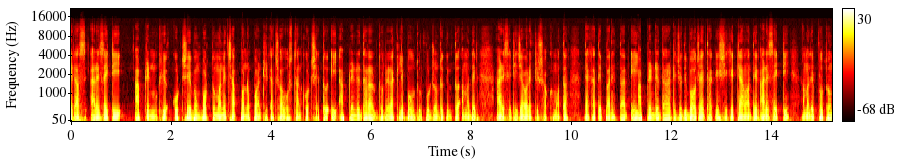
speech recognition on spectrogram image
এর আরএসআইটি আপট্রেন্ডমুখী করছে এবং বর্তমানে ছাপ্পান্ন পয়েন্টের কাছে অবস্থান করছে। তো এই আপট্রেন্ডের ধারা ধরে রাখলে বহুদূর পর্যন্ত কিন্তু আমাদের আরএসআইটি যাওয়ার একটি সক্ষমতা দেখাতে পারে। তার এই আপট্রেন্ডের ধারাটি যদি বজায় থাকে, সেক্ষেত্রে আমাদের আরএসআইটি আমাদের প্রথম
